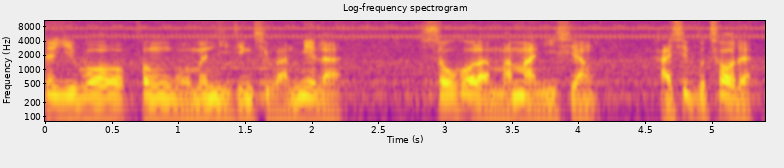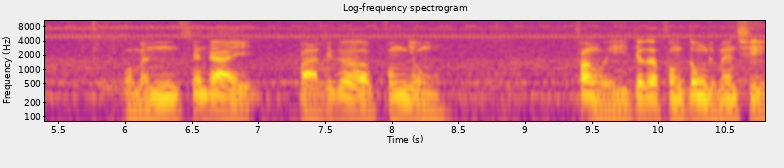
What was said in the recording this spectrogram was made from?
这一窝蜂我们已经取完蜜了收获了满满一箱还是不错的。我们现在把这个蜂蛹放回这个蜂洞里面去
